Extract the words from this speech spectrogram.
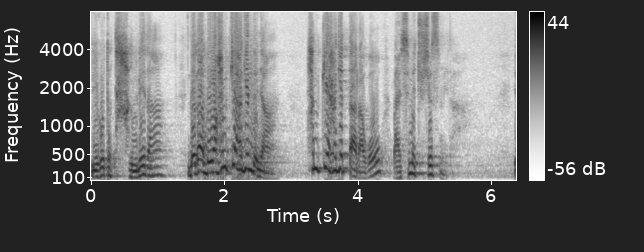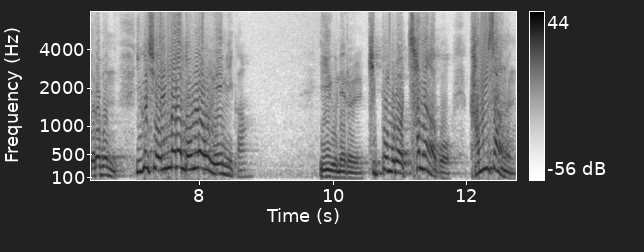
이것도 다 은혜다. 내가 너와 함께 하겠느냐? 함께 하겠다라고 말씀해 주셨습니다. 여러분, 이것이 얼마나 놀라운 은혜입니까? 이 은혜를 기쁨으로 찬양하고 감사하는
